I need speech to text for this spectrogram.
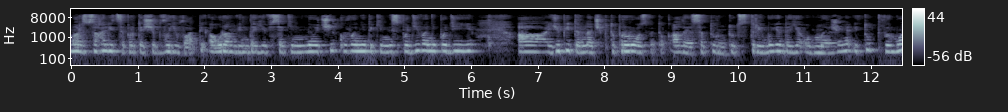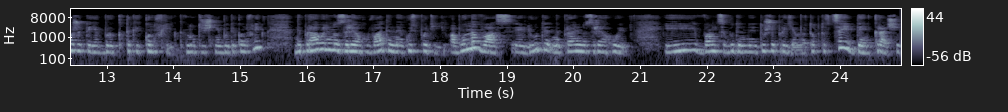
Марс взагалі це про те, щоб воювати, а Уран він дає всякі неочікувані, такі несподівані події. А Юпітер, начебто, про розвиток, але Сатурн тут стримує, дає обмеження, і тут ви можете, якби такий конфлікт, внутрішній буде конфлікт, неправильно зреагувати на якусь подію. Або на вас е, люди неправильно зреагують. І вам це буде не дуже приємно. Тобто в цей день краще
